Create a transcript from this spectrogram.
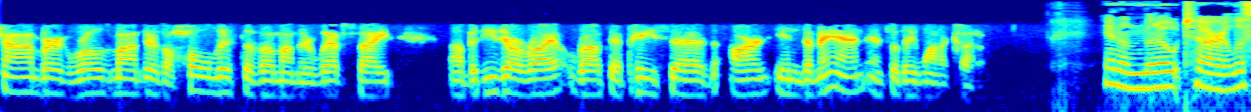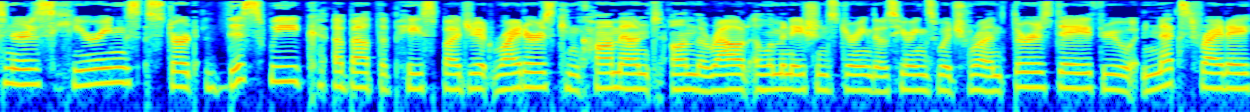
Schaumburg, Rosemont. There's a whole list of them on their website. Uh, but these are routes that PACE says aren't in demand, and so they want to cut them. And a note to our listeners, hearings start this week about the PACE budget. Riders can comment on the route eliminations during those hearings, which run Thursday through next Friday.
